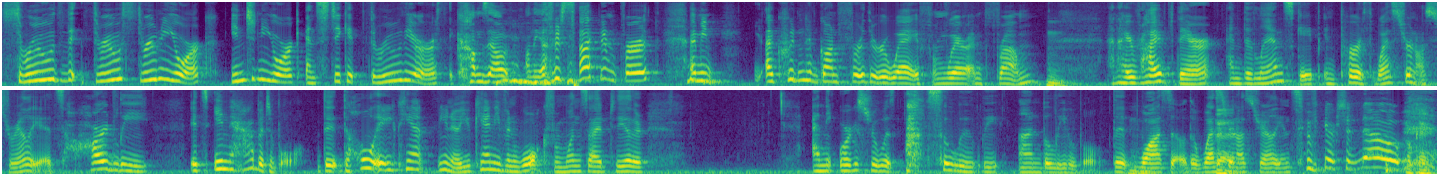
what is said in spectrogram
through the, through through New York into New York and stick it through the Earth, it comes out on the other side in Perth. I mean, I couldn't have gone further away from where I'm from." And I arrived there, and the landscape in Perth, Western Australia, it's hardly, it's inhabitable. The, the whole, you can't, you know, you can't even walk from one side to the other. And the orchestra was absolutely unbelievable. The mm-hmm. WASO, the Western Yeah. Australian Symphony Orchestra, no, Okay.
